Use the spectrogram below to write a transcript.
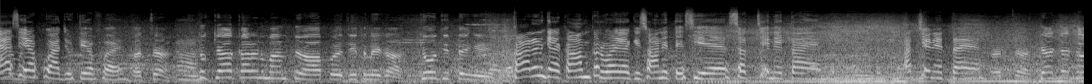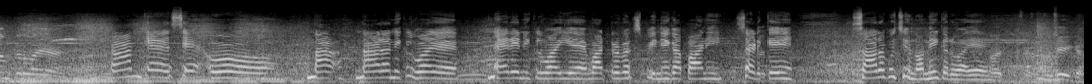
ऐसी अफवाह झूठी अफवाह है। अच्छा हाँ। तो क्या कारण मानते हो आप जीतने का? क्यों जीतेंगे? कारण क्या काम करवाया किसान तेज़ी है सच्चे नेता हैं। अच्छे नेता है। अच्छा क्या क्या काम करवाया है? काम क्या ऐसे वो ना, नाला निकलवाए है नहरें निकलवाई है वाटर वर्क्स पीने का पानी सड़कें सारा कुछ इन्होंने ही करवाया है। अच्छा ठीक है।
